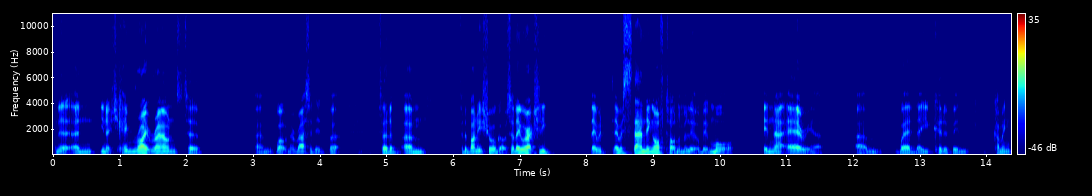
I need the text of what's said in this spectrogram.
and and you know she came right round to, um, well, not Rasa did, but for the um, for the Bunny Shaw goal. So they were actually they were they were standing off Tottenham a little bit more in that area um, where they could have been coming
